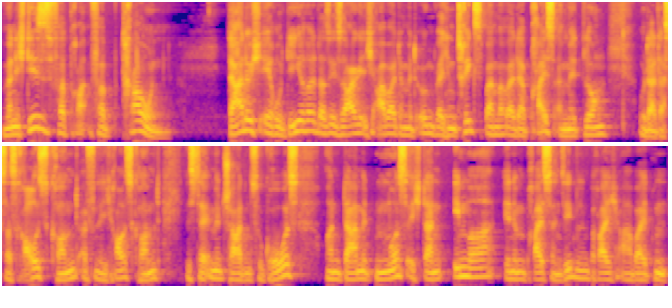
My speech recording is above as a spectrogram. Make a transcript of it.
Und wenn ich dieses Vertrauen dadurch erodiere, dass ich sage, ich arbeite mit irgendwelchen Tricks bei, bei der Preisermittlung oder dass das rauskommt, öffentlich rauskommt, ist der Image-Schaden zu groß und damit muss ich dann immer in einem preissensiblen Bereich arbeiten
